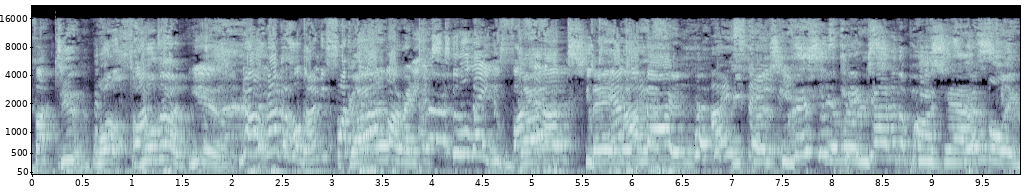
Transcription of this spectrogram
fuck you, Dude, well, hold on. you. No, I'm not gonna hold on. You fucked God- it up already. It's too late. You fucked it up. You stays can't come back. heaven I because say he Chris is kicked out of the podcast. He's trembling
